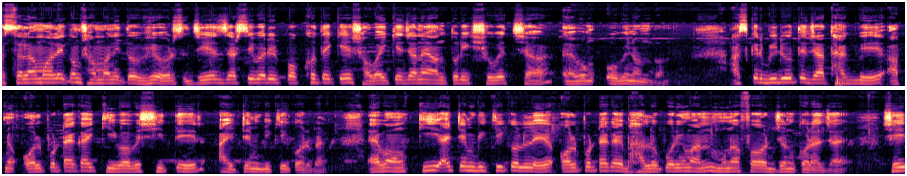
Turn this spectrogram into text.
আসসালামু আলাইকুম, সম্মানিত ভিউয়ার্স। জিএস জার্সি বাড়ির পক্ষ থেকে সবাইকে জানাই আন্তরিক শুভেচ্ছা এবং অভিনন্দন। আজকের ভিডিওতে যা থাকবে, আপনি অল্প টাকায় কীভাবে শীতের আইটেম বিক্রি করবেন এবং কি আইটেম বিক্রি করলে অল্প টাকায় ভালো পরিমাণ মুনাফা অর্জন করা যায়, সেই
